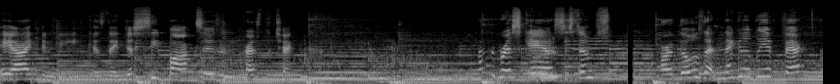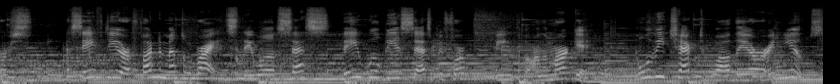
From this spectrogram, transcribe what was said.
AI can be, because they just see boxes and press the check mark. High risk AI systems are those that negatively affect or safety or fundamental rights. They will assess they will be assessed before being put on the market and will be checked while they are in use.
